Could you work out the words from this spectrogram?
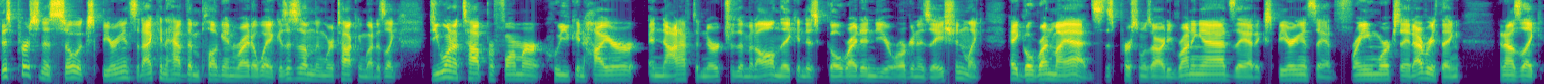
this person is so experienced that I can have them plug in right away. Because this is something we're talking about. Is like, do you want a top performer who you can hire and not have to nurture them at all, and they can just go right into your organization? Like, hey, go run my ads. This person was already running ads. They had experience. They had frameworks. They had everything. And I was like,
